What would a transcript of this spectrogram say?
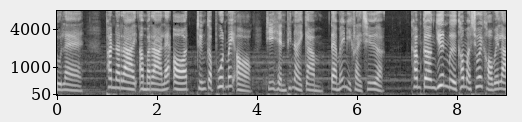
ดูแล พันนารายอมราและออสถึงกับพูดไม่ออกที่เห็นพินัยกรรม แต่ไม่มีใครเชื่อคำเกิงยื่นมือเข้ามาช่วยขอเวลา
